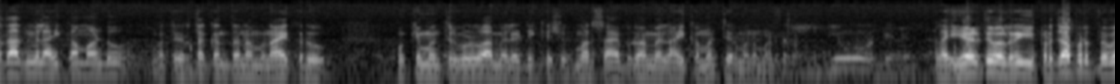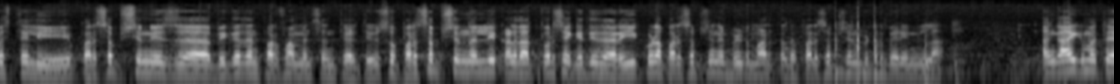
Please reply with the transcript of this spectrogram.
ಅದಾದಮೇಲೆ ಹೈಕಮಾಂಡು ಮತ್ತು ಇರ್ತಕ್ಕಂಥ ನಮ್ಮ ನಾಯಕರು, ಮುಖ್ಯಮಂತ್ರಿಗಳು, ಆಮೇಲೆ ಡಿ ಕೆ ಶಿವಕುಮಾರ್ ಸಾಹೇಬರು, ಆಮೇಲೆ ಹೈಕಮಾಂಡ್ ತೀರ್ಮಾನ ಮಾಡ್ತಾರೆ. ಅಲ್ಲ ಹೇಳ್ತೀವಲ್ಲ ಹೇಳ್ತೀವಲ್ರಿ, ಈ ಪ್ರಜಾಪ್ರಭುತ್ವ ವ್ಯವಸ್ಥೆಯಲ್ಲಿ perception is bigger than performance ಅಂತ ಹೇಳ್ತೀವಿ. ಸೊ ಪರ್ಸೆಪ್ಷನ್ನಲ್ಲಿ ಕಳೆದ ಹತ್ತು ವರ್ಷ ಗೆದ್ದಿದ್ದಾರೆ. ಈ ಕೂಡ ಪರ್ಸೆಪ್ಷನ್ ಬಿಲ್ಡ್ ಮಾಡ್ತದೆ ಪರ್ಸೆಪ್ಷನ್ ಬಿಟ್ಟರೆ ಬೇರೆ ಏನಿಲ್ಲ ಹಂಗಾಗಿ ಮತ್ತೆ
